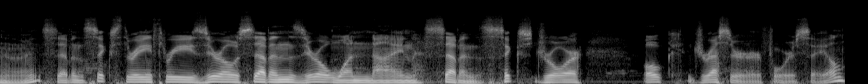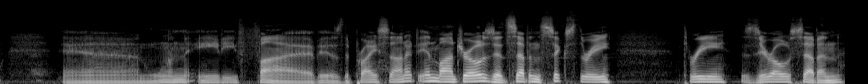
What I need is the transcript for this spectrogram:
All right, 763 307 0197. Six drawer oak dresser for sale. And 185 is the price on it in Montrose at 763 307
